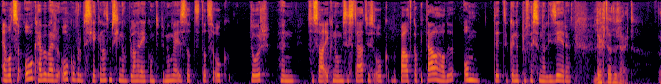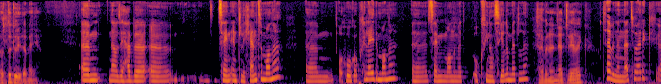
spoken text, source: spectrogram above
en wat ze ook hebben, waar ze ook over beschikken, dat is misschien nog belangrijk om te benoemen, is dat, dat ze ook door hun sociaal-economische status ook bepaald kapitaal hadden om dit te kunnen professionaliseren. Leg dat eens uit. Wat bedoel je daarmee? Ehm, nou, ze hebben, eh, het zijn intelligente mannen, ehm, hoogopgeleide mannen. Eh, het zijn mannen met ook financiële middelen. Ze hebben een netwerk. Ze hebben een netwerk, eh,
